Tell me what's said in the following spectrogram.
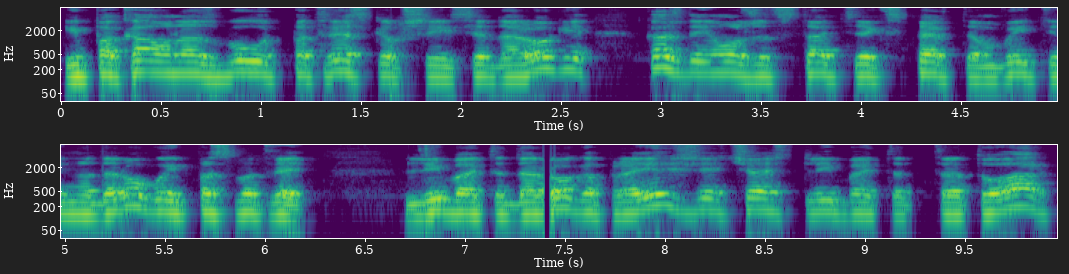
И пока у нас будут потрескавшиеся дороги, каждый может стать экспертом, выйти на дорогу и посмотреть. Либо это дорога, проезжая часть, либо это тротуар.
